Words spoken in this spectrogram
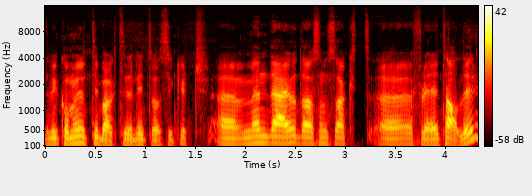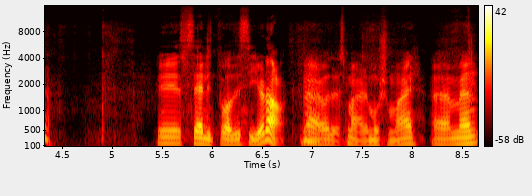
vi kommer jo tilbake til det litt òg, sikkert. Uh, men det er jo da som sagt uh, flere taler. Vi ser litt på hva de sier, da. Det er jo det som er det morsomme her. Men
